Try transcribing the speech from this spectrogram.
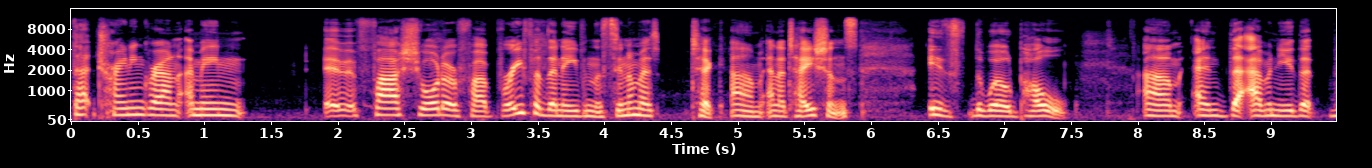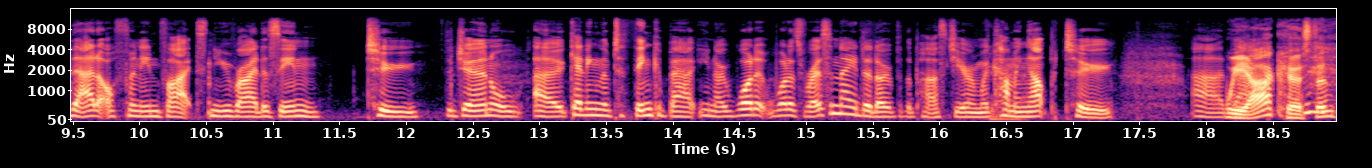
that training ground, I mean, eh, far shorter, far briefer than even the Cinematheque um, annotations, is the World Poll. Um, and the avenue that that often invites new writers in to the journal, uh, getting them to think about, you know, what what has resonated over the past year, and we're coming up to uh, we are, Kirsten.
